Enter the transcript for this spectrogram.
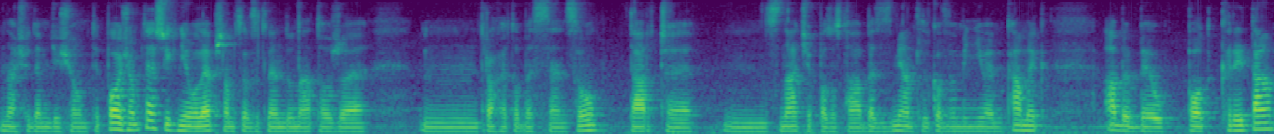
na 70 poziom. Też ich nie ulepszam ze względu na to, że mm, trochę to bez sensu. Tarczę mm, znacie, pozostała bez zmian, tylko wymieniłem kamyk, aby był podkryta.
